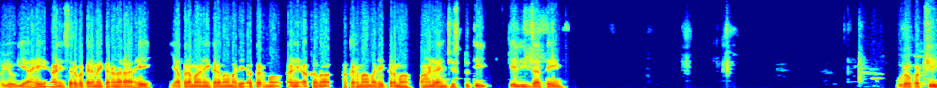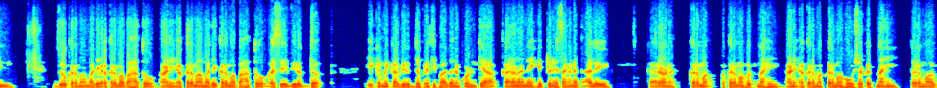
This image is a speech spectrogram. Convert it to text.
तो योगी आहे आणि सर्व कर्मे करणारा आहे. याप्रमाणे कर्मामध्ये अकर्म आणि अकर्म अकर्मामध्ये कर्म पाहणाऱ्यांची स्तुती केली जाते. पूर्वपक्षी जो कर्मामध्ये अकर्म पाहतो आणि अकर्मामध्ये कर्म पाहतो असे विरुद्ध एकमेकाविरुद्ध प्रतिपादन कोणत्या कारणाने हेतूने सांगण्यात आले? कारण कर्म अकर्म होत नाही आणि अकर्म कर्म होऊ शकत नाही. तर मग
